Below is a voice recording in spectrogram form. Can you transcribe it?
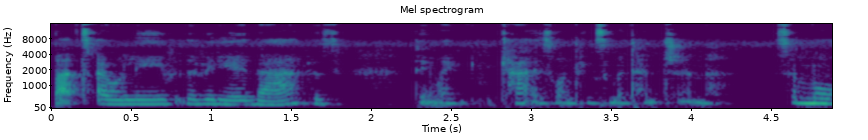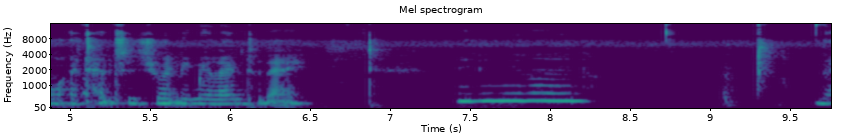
but I will leave the video there because I think my cat is wanting some attention. Some more attention. She won't leave me alone today. Leave me alone. No,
